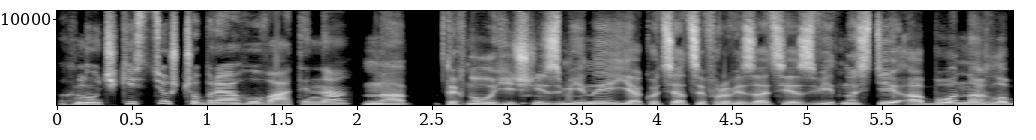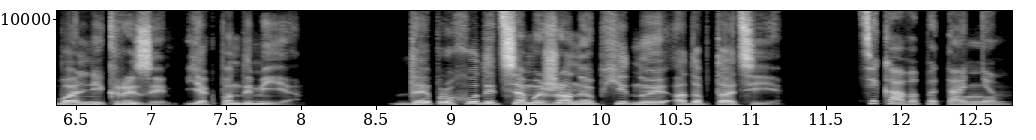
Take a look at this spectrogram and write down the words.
Гнучкістю, щоб реагувати на... На технологічні зміни, як оця цифровізація звітності, або на глобальні кризи, як пандемія. Де проходить ця межа необхідної адаптації? Цікаве питання.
